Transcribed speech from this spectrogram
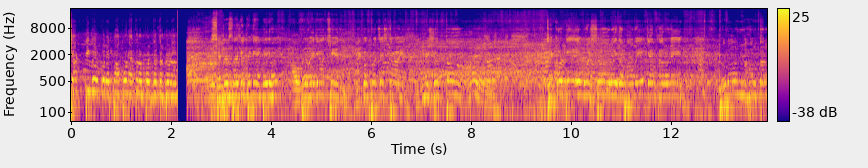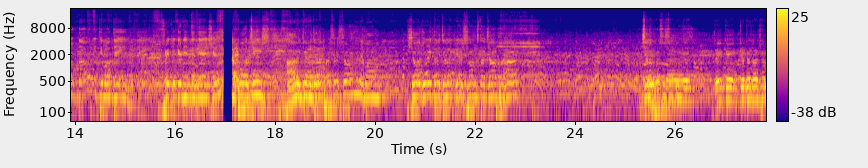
চারটি গোল করে পাপন এখনও পর্যন্ত টুর্নামেন্ট সেন্ট্রাল সার্কেল থেকে বের হয়ে বের হয়ে যাচ্ছেন। একক প্রচেষ্টায় এখানে সত্য ট্যাকলটি অবশ্য অবৈধভাবে, যার কারণে ভুবন মোহন তরফদার ইতিমধ্যেই ফ্রিকিকে নিতে দিয়েছেন পঁচিশ, আয়োজনে জেলা প্রশাসন এবং সহযোগিতায় জেলা ক্রীড়া সংস্থা জয়পুরহাট জেলা প্রশাসন দর্শন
